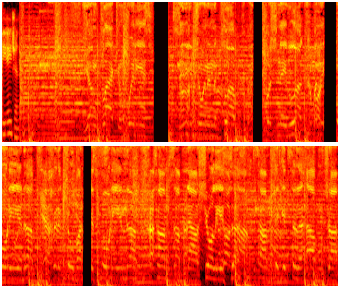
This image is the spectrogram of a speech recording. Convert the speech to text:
The agent. Young, black, and witty as f- so you can join in the club. Pushing they luck. My niggas 40 it up. Critical by niggas 40 and up. Time's up now. surely it's us. Time ticket to the album drop.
